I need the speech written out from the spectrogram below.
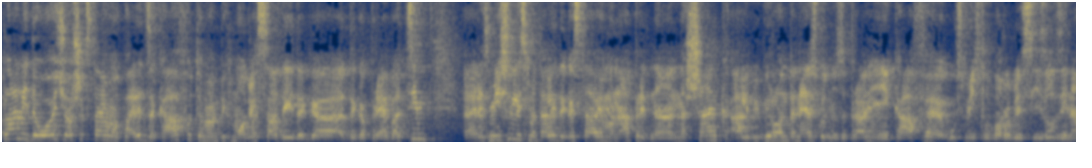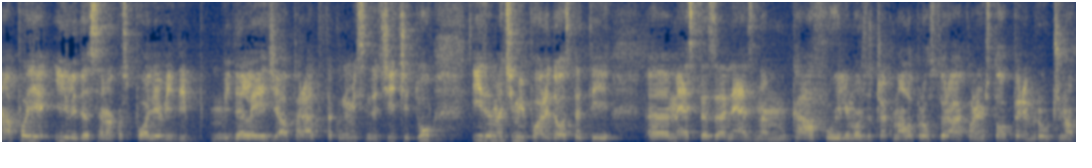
Plan je da u ovaj ćošak stavimo aparat za kafu, tamo bih mogla sada i da ga, da ga prebacim. E, razmišljali smo da li da ga stavimo napred na, na šank, ali bi bilo onda nezgodno za pravljanje kafe, u smislu moralo bi da se izlazi napolje ili da se onako s polja vidi, vide leđa aparata, tako da mislim da će ići tu i da će mi pored ostati e, mesta za, ne znam, kafu ili možda čak malo prostora ako nešto operem ručno,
